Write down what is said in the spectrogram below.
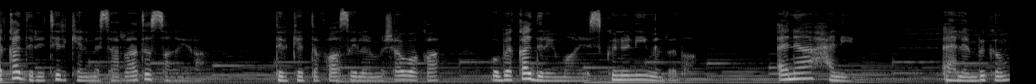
بقدر تلك المسرات الصغيرة تلك التفاصيل المشوقة وبقدر ما يسكنني من رضا. أنا حنين. أهلا بكم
